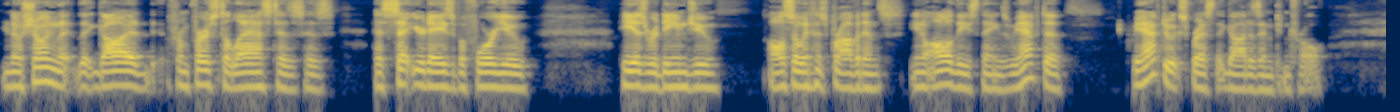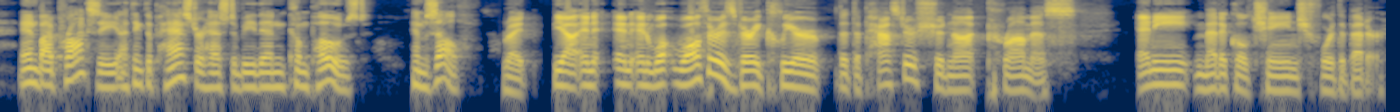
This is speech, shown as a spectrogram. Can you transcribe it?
You know, showing that, that God from first to last has has has set your days before you. He has redeemed you also in his providence. You know, all of these things. We have to we have to express that God is in control. And by proxy, I think the pastor has to be then composed himself. Right. Yeah, and and and Walther is very clear that the pastor should not promise any medical change for the better.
